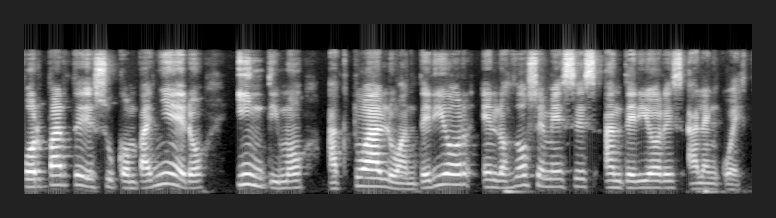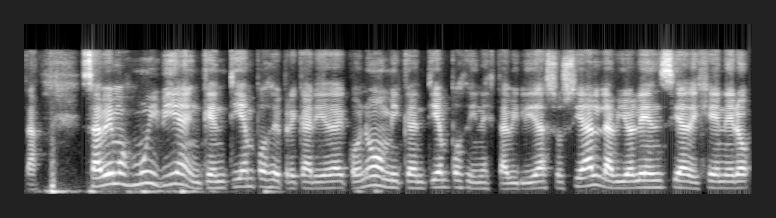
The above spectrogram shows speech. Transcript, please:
por parte de su compañero íntimo, actual o anterior en los 12 meses anteriores a la encuesta. Sabemos muy bien que en tiempos de precariedad económica, en tiempos de inestabilidad social, la violencia de género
